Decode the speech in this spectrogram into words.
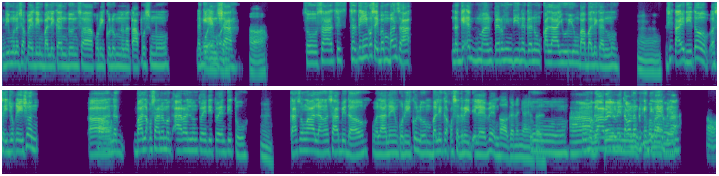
hindi mo na siya pwedeng balikan doon sa curriculum na natapos mo. nag end siya. Oo. So sa sa tingin ko sa ibang bansa, nag end man pero hindi na ganun kalayo yung babalikan mo. Mm. Kasi tayo dito uh, sa education, ah Oo. nagbala ko sana mag-aral noong 2022. Mm. Kaso nga lang, ang sabi daw, wala na yung curriculum, balik ako sa grade 11. Oh, ganun nga yun. So. Ah, kung mag-aaral ulit ako ng grade nababago 11, nga. Oo.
